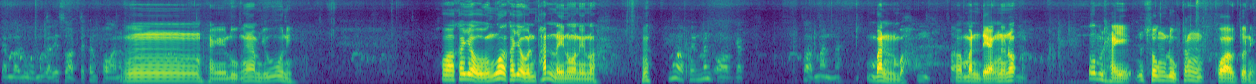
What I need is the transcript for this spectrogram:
จังว่าลูกมันก็ได้สอดไปทั้งพอนะอืมให้ลูกงามอยู่นี่เพราะว่าเขาเจ้างัวเขาเจ้ามันพันไหนเนาะนี่เนาะงัวเพิ่นมันออกจากสอดมันนะบันบ่อืมสอดเพราะมันแดงเนาะเนาะโอ้มันให้มันส่งลูกทั้งพ่อตัวนี้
